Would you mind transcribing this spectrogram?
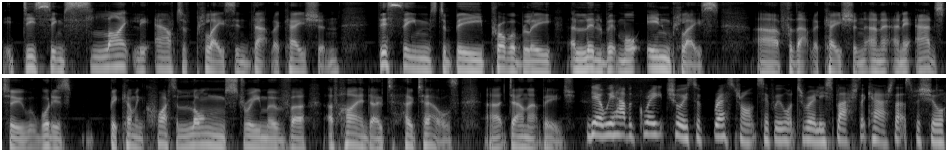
it did seem slightly out of place in that location. This seems to be probably a little bit more in place uh, for that location, and, and it adds to what is becoming quite a long stream of uh, of high end hotels uh, down that beach. Yeah, we have a great choice of restaurants if we want to really splash the cash. That's for sure.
